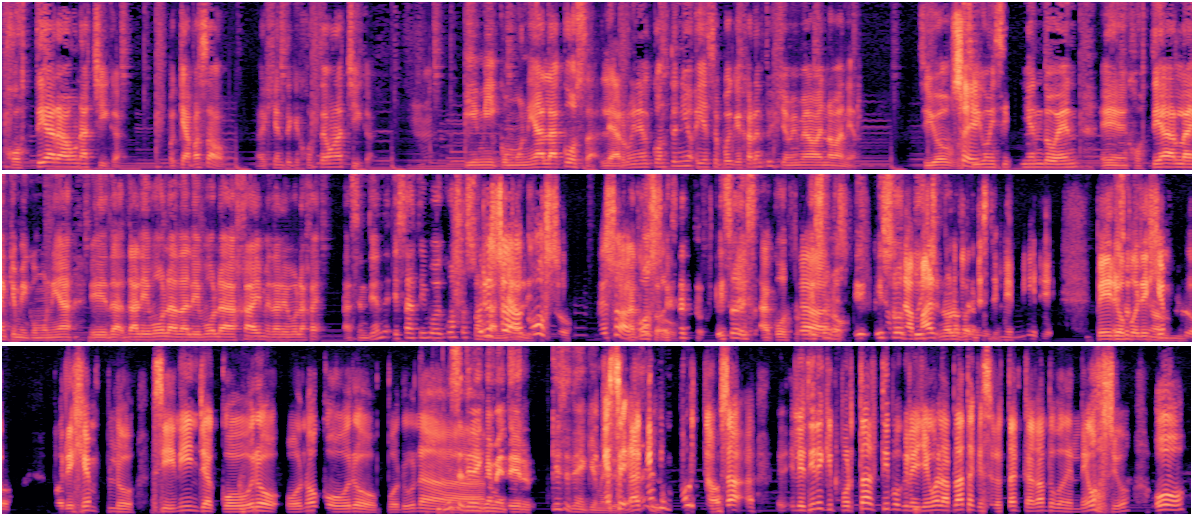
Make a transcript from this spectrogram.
hostear a una chica, pues ¿qué ha pasado? Hay gente que hostea a una chica y mi comunidad la cosa le arruina el contenido, ella se puede quejar en Twitch y a mí me van a banear. Si yo sigo insistiendo en, en, hostearla, en que mi comunidad eh, dale bola, dale bola a Jaime, dale bola a Jaime, ¿se entiende? Ese tipo de cosas son Pero eso es acoso. Eso es acoso. Exacto, eso es acoso. eso no, e, eso Twitch no lo permite. le mire. Pero, por ejemplo, por ejemplo, si Ninja cobró o no cobró por una. ¿Qué se tiene que meter? ¿Qué se tiene que meter? ¿A qué le importa? O sea, le tiene que importar al tipo que le llegó la plata que se lo están cagando con el negocio, o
